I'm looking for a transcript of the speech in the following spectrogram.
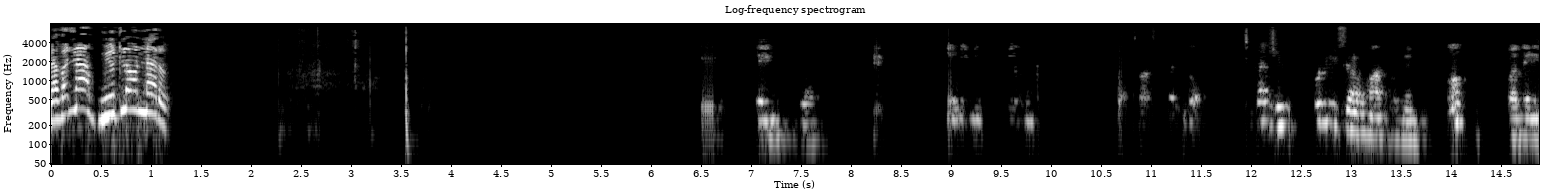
రవణ మ్యూట్లో ఉన్నారు. కొన్ని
